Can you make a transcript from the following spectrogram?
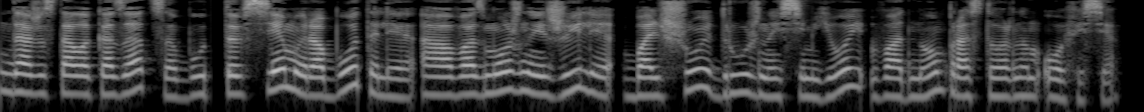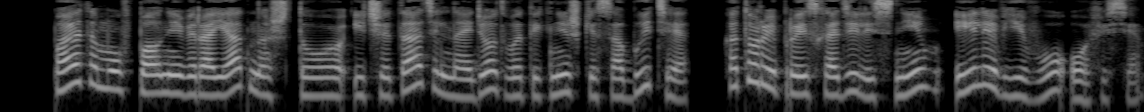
даже стало казаться, будто все мы работали, а, возможно, и жили большой дружной семьей в одном просторном офисе. Поэтому вполне вероятно, что и читатель найдет в этой книжке события, которые происходили с ним или в его офисе.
